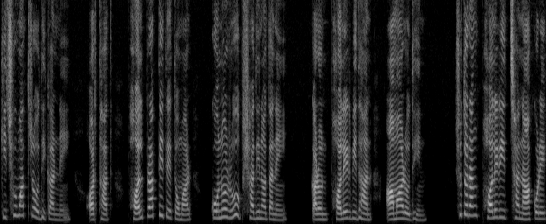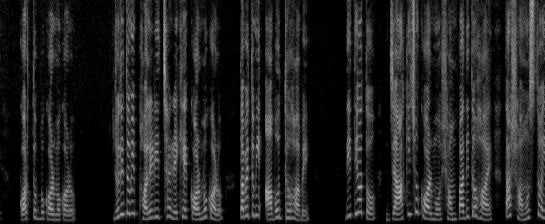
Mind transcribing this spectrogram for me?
কিছুমাত্র অধিকার নেই। অর্থাৎ ফল প্রাপ্তিতে তোমার কোনো রূপ স্বাধীনতা নেই, কারণ ফলের বিধান আমার অধীন। সুতরাং ফলের ইচ্ছা না করে কর্তব্য কর্ম করো। যদি তুমি ফলের ইচ্ছা রেখে কর্ম করো, তবে তুমি আবদ্ধ হবে। দ্বিতীয়ত, যা কিছু কর্ম সম্পাদিত হয়, তা সমস্তই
